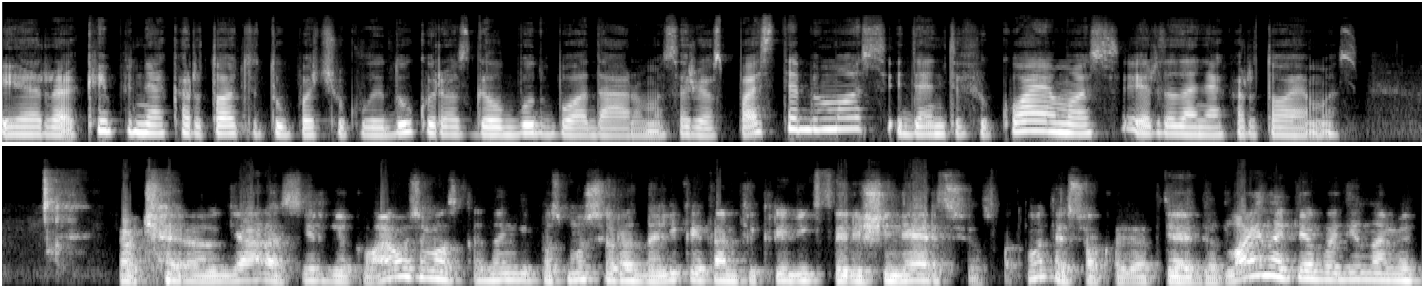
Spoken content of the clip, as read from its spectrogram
Ir kaip nekartoti tų pačių klaidų kurios galbūt buvo daromos? Ar jos pastebimos identifikuojamos ir tada nekartojamos jo čia geras irgi klausimas kadangi pas mus yra dalykai tam tikri vyksta ir iš inercijos. Vat nu tiesiog tie dedlainai tie vadinami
